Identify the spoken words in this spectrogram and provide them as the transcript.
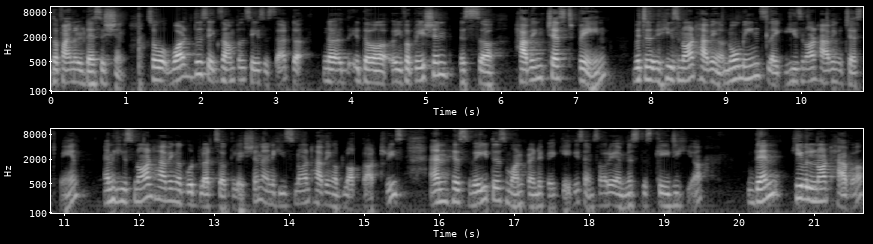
the final decision. So what this example says is that uh, the if a patient is uh, having chest pain, which he is, he's not having no means like he's not having a chest pain, and he's not having a good blood circulation and he's not having a blocked arteries and his weight is 125 kgs. I'm sorry i missed this kg here. Then he will not have a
